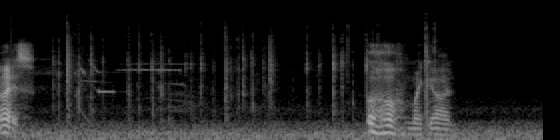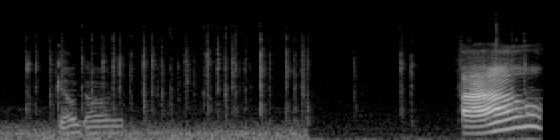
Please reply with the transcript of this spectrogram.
Nice. Oh my god. Go, go. Ow!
